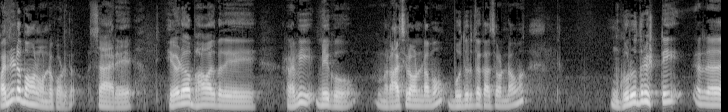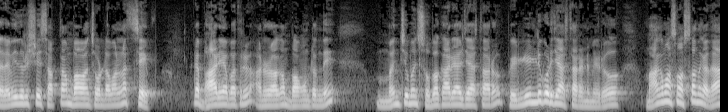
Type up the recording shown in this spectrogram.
పన్నెండో భావంలో ఉండకూడదు. సరే ఏడో భావాధిపతి రవి మీకు రాశిలో ఉండము బుధుడితో కలిసి ఉండము గురు దృష్టి రవి దృష్టి సప్తం భావం చూడడం వలన సేఫ్. అంటే భార్యాభర్తలు అనురాగం బాగుంటుంది. మంచి మంచి శుభకార్యాలు చేస్తారు. పెళ్ళిళ్ళు కూడా చేస్తారండి మీరు. మాఘమాసం వస్తుంది కదా.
